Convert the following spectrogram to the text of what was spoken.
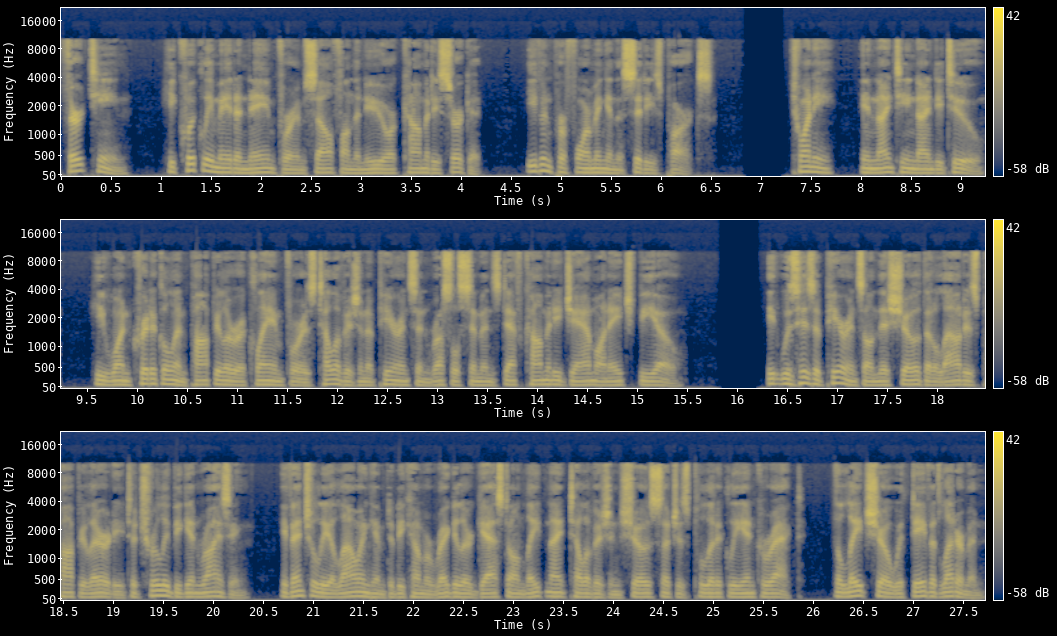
13. He quickly made a name for himself on the New York comedy circuit, even performing in the city's parks. 20. In 1992, he won critical and popular acclaim for his television appearance in Russell Simmons' Def Comedy Jam on HBO. It was his appearance on this show that allowed his popularity to truly begin rising, eventually allowing him to become a regular guest on late night television shows such as Politically Incorrect, The Late Show with David Letterman,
